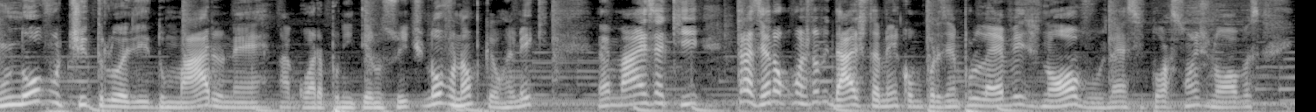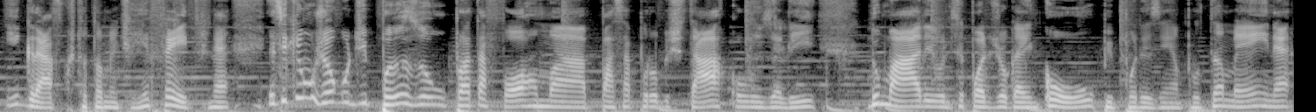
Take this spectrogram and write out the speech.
Um novo título ali do Mario, né? Agora pro Nintendo Switch. Novo não, porque é um remake. Né, mas aqui trazendo algumas novidades também, como por exemplo levels novos, né? Situações novas e gráficos totalmente refeitos, né? Esse aqui é um jogo de puzzle, plataforma, passar por obstáculos ali do Mario, onde você pode jogar em co-op, por exemplo, também, né?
